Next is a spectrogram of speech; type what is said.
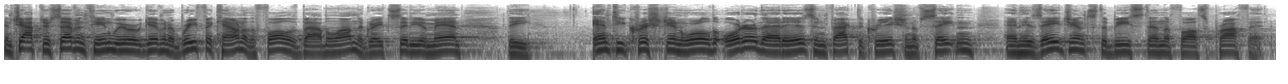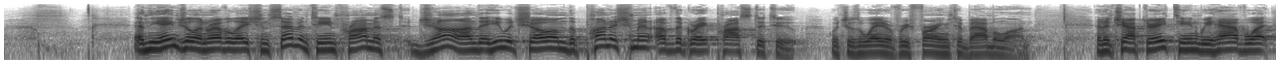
In chapter 17, we were given a brief account of the fall of Babylon, the great city of man, the anti Christian world order that is, in fact, the creation of Satan and his agents, the beast and the false prophet. And the angel in Revelation 17 promised John that he would show him the punishment of the great prostitute, which is a way of referring to Babylon. And in chapter 18, we have what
